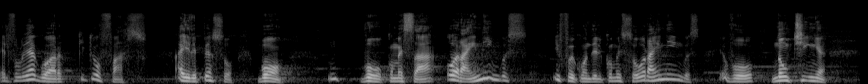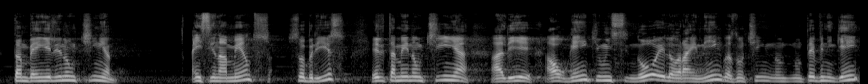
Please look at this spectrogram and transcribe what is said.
Ele falou, e agora? O que, que eu faço? Aí ele pensou, bom, vou começar a orar em línguas. E foi quando ele começou a orar em línguas. Eu vou, não tinha, também ele não tinha ensinamentos sobre isso. Ele também não tinha ali alguém que o ensinou ele a orar em línguas, não, tinha, não, não teve ninguém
